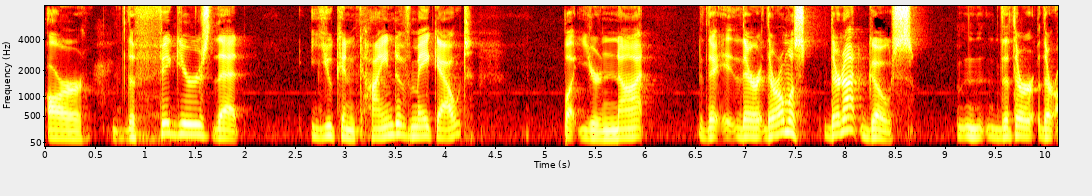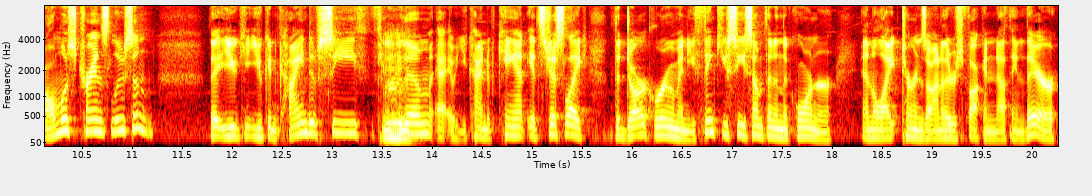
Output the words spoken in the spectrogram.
are the figures that you can kind of make out, but you're not. They, they're they're almost they're not ghosts. That they're they're almost translucent. That you can, you can kind of see through them. uh, You kind of can't. It's just like the dark room, and you think you see something in the corner, and the light turns on, and there's fucking nothing there.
